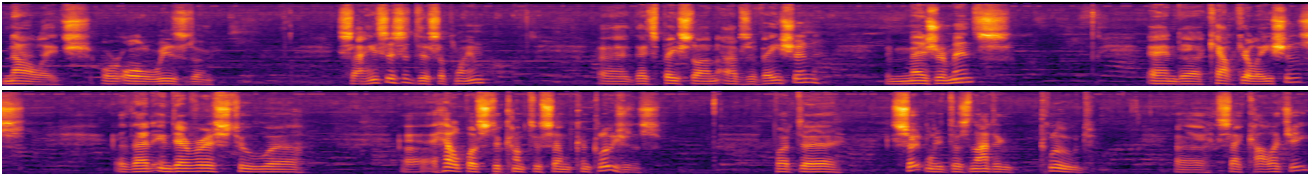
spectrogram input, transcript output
knowledge or all wisdom. Science is a discipline uh, that's based on observation, measurements, and uh, calculations that endeavors to uh, help us to come to some conclusions, but uh, certainly does not include uh, psychology,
